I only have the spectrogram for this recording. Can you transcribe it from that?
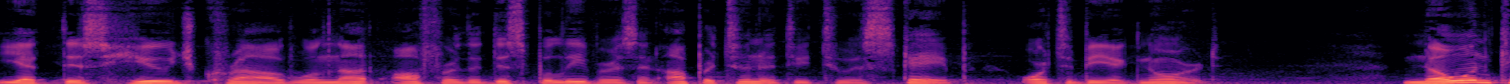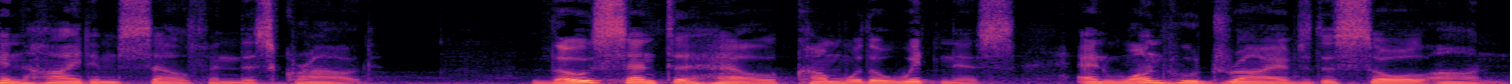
yet this huge crowd will not offer the disbelievers an opportunity to escape or to be ignored. No one can hide himself in this crowd. Those sent to hell come with a witness and one who drives the soul on.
